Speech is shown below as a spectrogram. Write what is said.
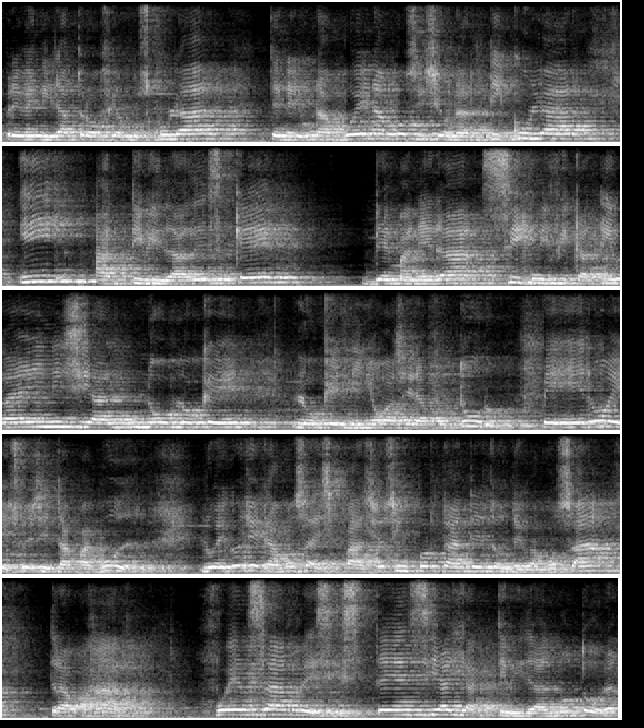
prevenir atrofia muscular, tener una buena posición articular y actividades que de manera significativa e inicial no bloqueen lo que el niño va a hacer a futuro, pero eso es etapa aguda. Luego llegamos a espacios importantes donde vamos a trabajar fuerza, resistencia y actividad motora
